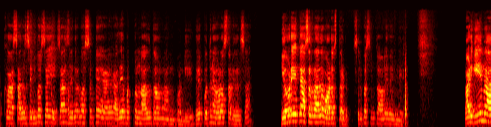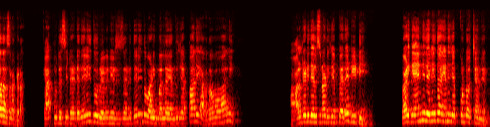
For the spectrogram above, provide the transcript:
ఒక సగం సిలబస్ అయ్యి ఎగ్జామ్స్ దగ్గరకు వస్తుంటే అదే పట్టుకొని లాగుతా ఉన్నాను అనుకోండి రేపు పొద్దున ఎవడు వస్తాడు తెలుసా? ఎవడైతే అసలు రాదో వాడొస్తాడు సిలబస్ ఇంకా అవ్వలేదు వాడికి ఏం రాదు అసలు అక్కడ. క్యాపిటల్ రిసీట్ అంటే తెలియదు రెవెన్యూ రిసీట్ అంటే తెలియదు వాడికి మళ్ళీ ఎంత చెప్పాలి అర్థం అవ్వాలి. ఆల్రెడీ తెలిసినాడు చెప్పేదే డిటి. వాడికి అవన్నీ తెలియదు అవన్నీ చెప్పుకుంటూ వచ్చాను నేను.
